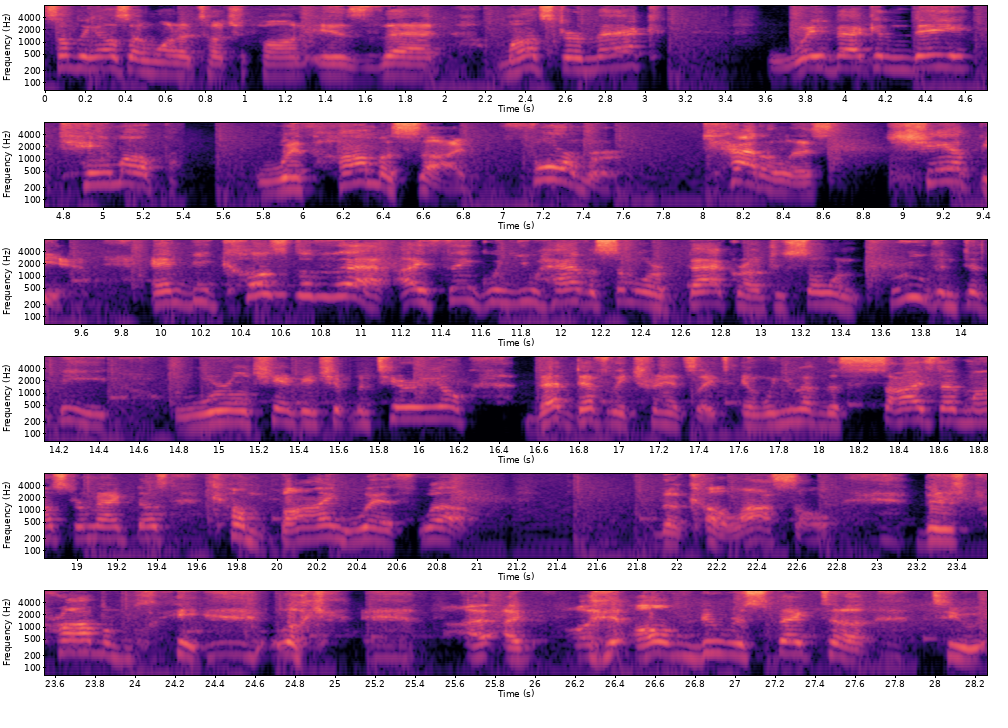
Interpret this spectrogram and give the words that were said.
something else I want to touch upon is that Monsta Mack, way back in the day, came up with Homicide, former Catalyst champion. And because of that, I think when you have a similar background to someone proven to be world championship material, that definitely translates. And when you have the size that Monsta Mack does, combined with, well, the colossal, there's probably look. I, I, all due respect to to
